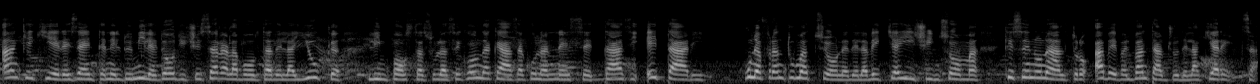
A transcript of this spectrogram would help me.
anche chi era esente nel 2012 sarà la volta della IUC, l'imposta sulla seconda casa con annesse Tasi e Tari. Una frantumazione della vecchia ICI, insomma, che se non altro aveva il vantaggio della chiarezza.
